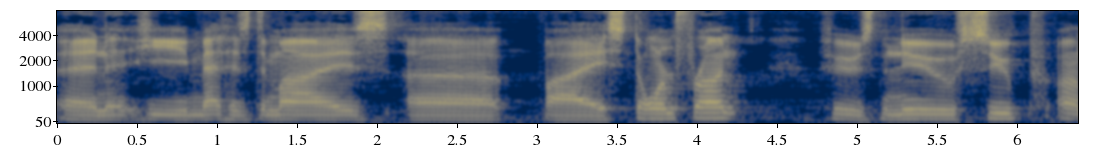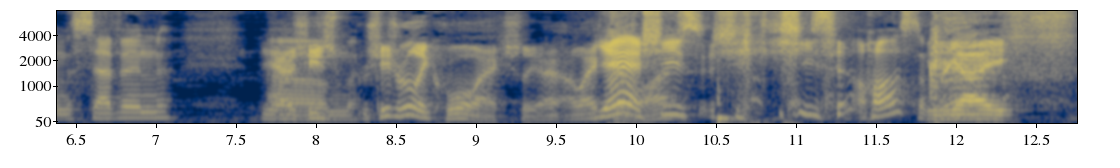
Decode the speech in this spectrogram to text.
and he met his demise uh, by Stormfront, who's the new supe on the Seven. Yeah, she's Um, she's really cool actually. I, I like. her a Yeah, lot. she's she, she's awesome. Yikes.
